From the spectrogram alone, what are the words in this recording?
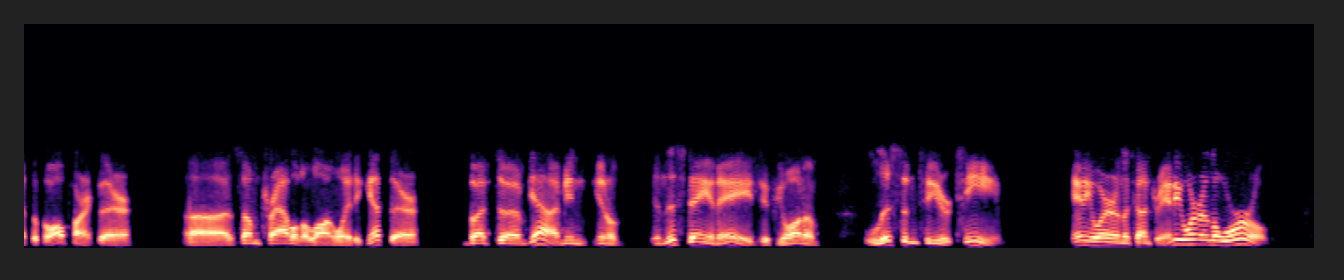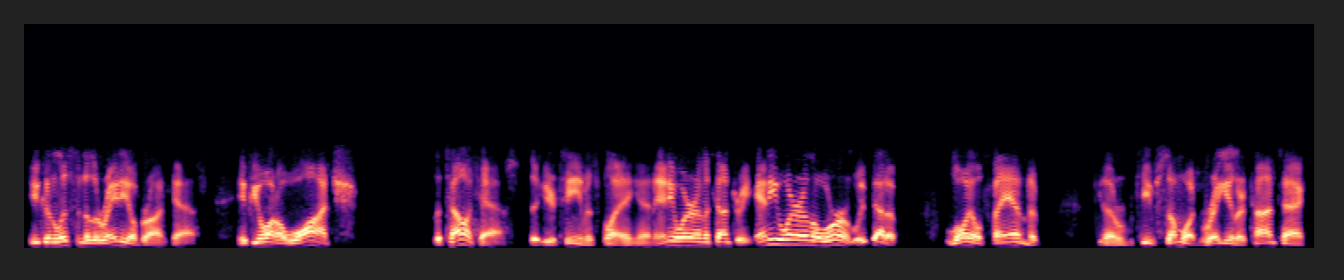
at the ballpark there. Uh, some traveled a long way to get there, but uh, yeah, I mean, you know, in this day and age, if you want to listen to your team anywhere in the country, anywhere in the world, you can listen to the radio broadcast. If you want to watch the telecast that your team is playing in, anywhere in the country, anywhere in the world, we've got a loyal fan know, keeps somewhat regular contact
